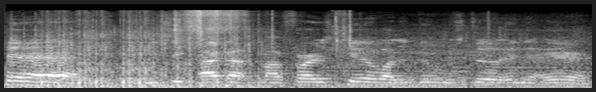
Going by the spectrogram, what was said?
you see, I got my first kill while the dude was still in the air.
